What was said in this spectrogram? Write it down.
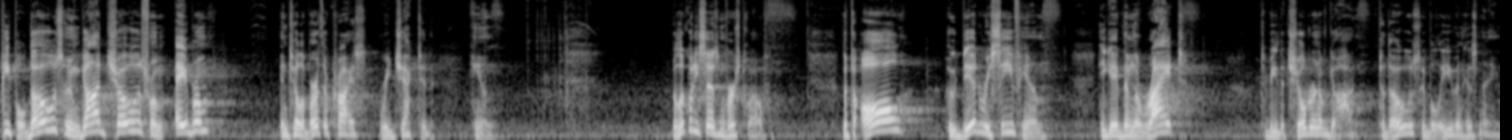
people, those whom God chose from Abram until the birth of Christ, rejected him. But look what he says in verse 12. But to all who did receive him, he gave them the right to be the children of God, to those who believe in his name.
